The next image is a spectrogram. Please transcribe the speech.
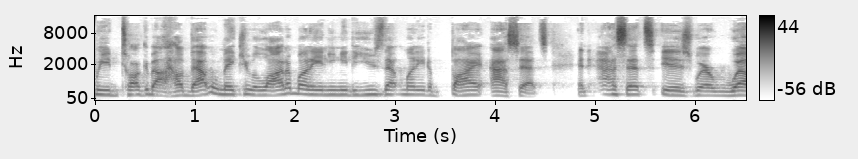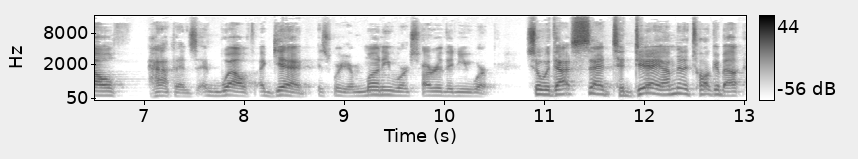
we talk about how that will make you a lot of money and you need to use that money to buy assets. And assets is where wealth happens. And wealth, again, is where your money works harder than you work. So with that said, today I'm going to talk about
